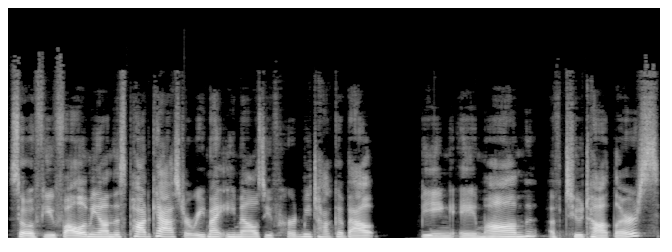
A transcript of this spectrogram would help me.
So if you follow me on this podcast or read my emails, you've heard me talk about being a mom of two toddlers.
